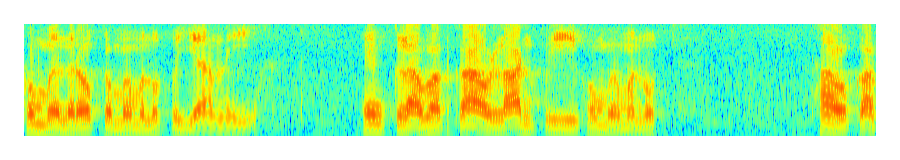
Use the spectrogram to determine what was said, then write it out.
ของเมืองนรกกับเมืองมนุษย์ไปอย่างนี้ท่านกล่าวว่าเก้าล้านปีของเมืองมนุษย์ เท่ากับ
